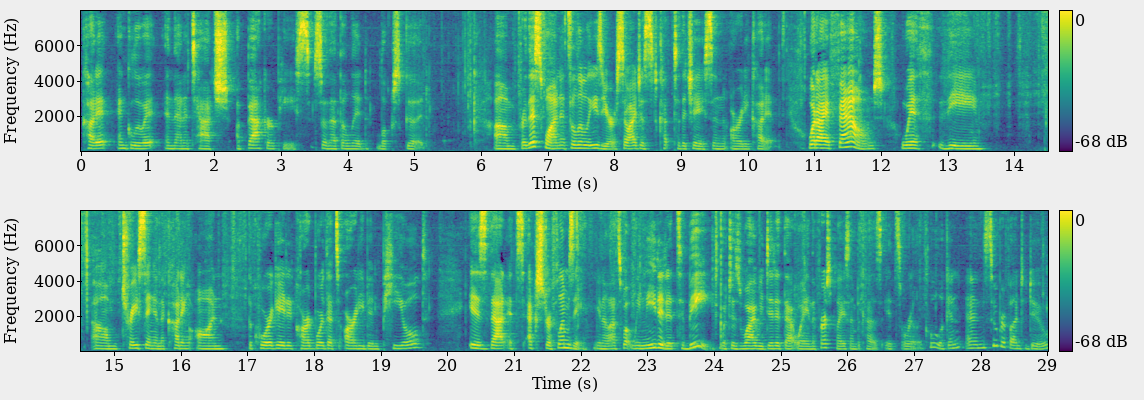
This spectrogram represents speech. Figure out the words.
cut it and glue it, and then attach a backer piece so that the lid looks good. Um, for this one, it's a little easier, so I just cut to the chase and already cut it. What I found with the um, tracing and the cutting on the corrugated cardboard that's already been peeled is that it's extra flimsy. You know, that's what we needed it to be, which is why we did it that way in the first place and because it's really cool looking and super fun to do.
